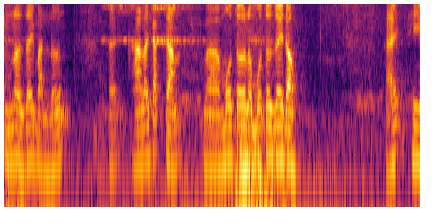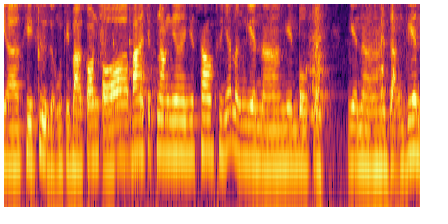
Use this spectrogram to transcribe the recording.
cũng là dây bản lớn. Đấy, khá là chắc chắn và motor là motor dây đồng. Đấy thì uh, khi sử dụng thì bà con có ba chức năng như, như sau. Thứ nhất là nghiền uh, nghiền bột này nghiền uh, dạng viên.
